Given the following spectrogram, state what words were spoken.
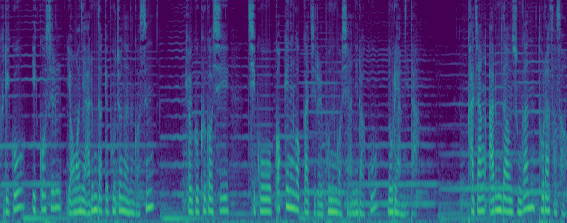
그리고 이 꽃을 영원히 아름답게 보존하는 것은 결국 그것이 지고 꺾이는 것까지를 보는 것이 아니라고 노래합니다. 가장 아름다운 순간 돌아서서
